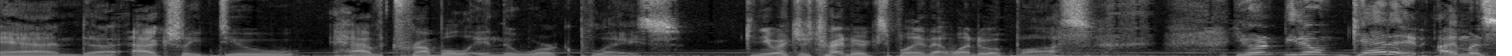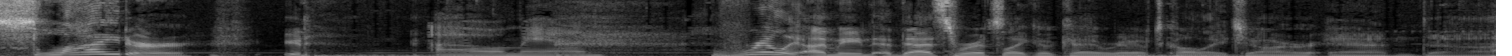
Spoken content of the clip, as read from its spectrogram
and uh, actually do have trouble in the workplace. Can you imagine trying to explain that one to a boss? you don't. You don't get it. I'm a slider. Oh man. Really? I mean, that's where it's like, okay, we're gonna have to call HR and uh,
